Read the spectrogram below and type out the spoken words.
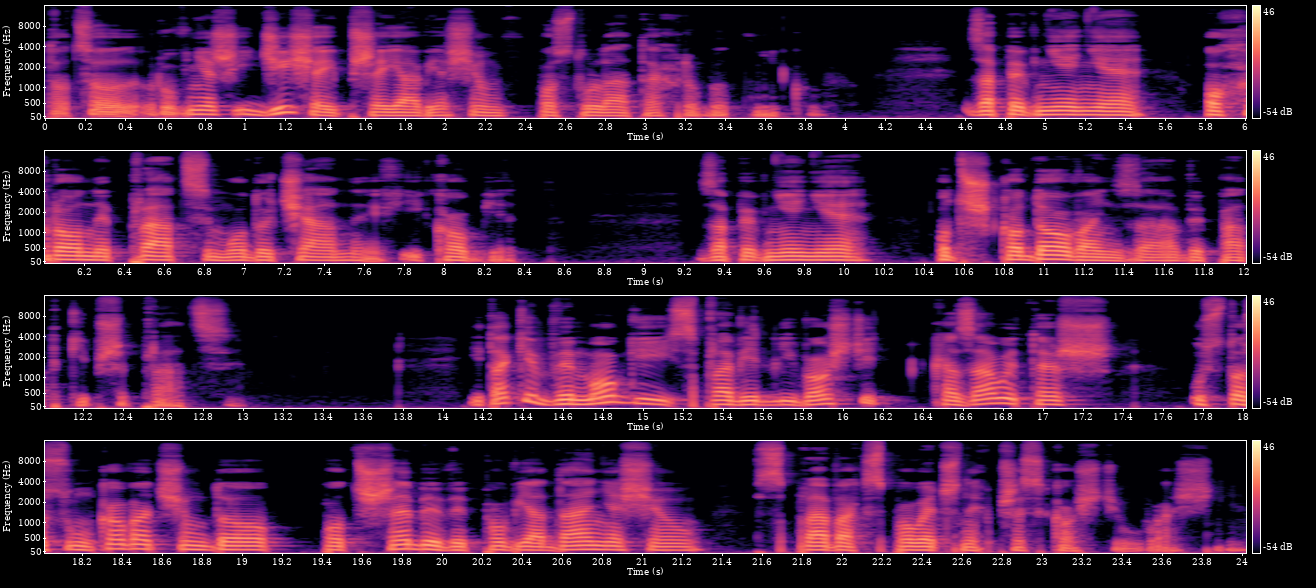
to co również i dzisiaj przejawia się w postulatach robotników, zapewnienie ochrony pracy młodocianych i kobiet, zapewnienie odszkodowań za wypadki przy pracy. I takie wymogi sprawiedliwości kazały też ustosunkować się do potrzeby wypowiadania się w sprawach społecznych przez Kościół, właśnie,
